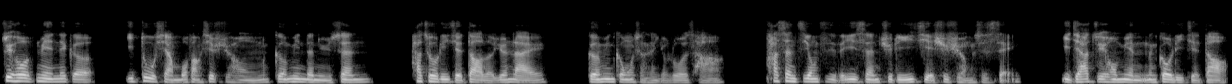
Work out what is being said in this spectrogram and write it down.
最后面那个。一度想模仿谢雪红革命的女生，她最后理解到了，原来革命跟我想象有落差。她甚至用自己的一生去理解谢雪红是谁，以及他最后面能够理解到，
